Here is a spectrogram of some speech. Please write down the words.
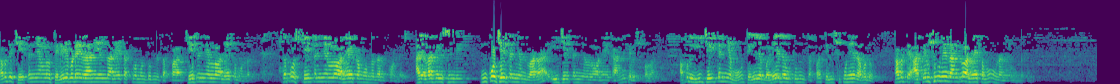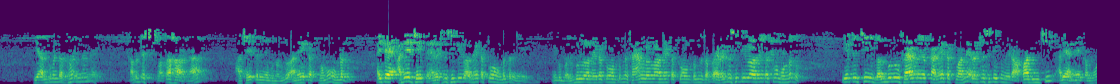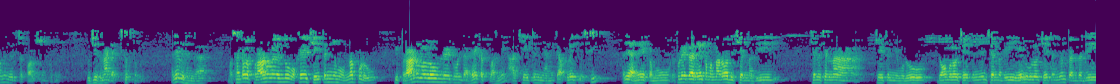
కాబట్టి చైతన్యంలో తెలియబడేదాని ఎందు అనేకత్వం ఉంటుంది తప్ప చైతన్యంలో అనేకం ఉండదు. సపోజ్ చైతన్యంలో అనేకం ఉన్నదనుకోండి అది ఎలా తెలిసింది? ఇంకో చైతన్యం ద్వారా ఈ చైతన్యంలో అనేకాన్ని తెలుసుకోవాలి. అప్పుడు ఈ చైతన్యము తెలియబడేదవుతుంది తప్ప తెలుసుకునేది అవ్వదు కాబట్టి ఆ తెలుసుకునే దాంట్లో అనేకము ఉండనే ఉండదు ఈ ఆర్గ్యుమెంట్ అర్థమైందండి? కాబట్టి స్వతహాగా ఆ చైతన్యమునందు అనేకత్వము ఉండదు. అయితే అదే చైతన్య ఎలక్ట్రిసిటీలో అనేకత్వం ఉండదండి. మీకు బల్బుల్లో అనేకత్వం ఉంటుంది ఫ్యాన్లలో అనేకత్వం ఉంటుంది తప్ప ఎలక్ట్రిసిటీలో అనేకత్వం ఉండదు. ఏ ఈ బల్బులు ఫ్యాన్ల యొక్క అనేకత్వాన్ని ఎలక్ట్రిసిటీకి మీరు ఆపాదించి అదే అనేకము అని మీరు చెప్పాల్సి ఉంటుంది. విచ్ ఈజ్ నాట్ యాక్సెప్టబుల్ అదేవిధంగా సకల ప్రాణుల ఎందు ఒకే చైతన్యం ఉన్నప్పుడు ఈ ప్రాణులలో ఉండేటువంటి అనేకత్వాన్ని ఆ చైతన్యానికి అప్లై చేసి అది అనేకము ఎప్పుడైతే అనేకం అన్నారో అది చిన్నది. చిన్న చిన్న చైతన్యములు దోమలో చైతన్యం చిన్నది ఏనుగులో చైతన్యం పెద్దది.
